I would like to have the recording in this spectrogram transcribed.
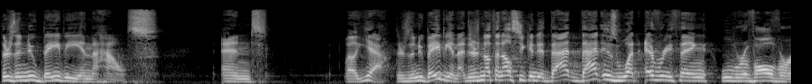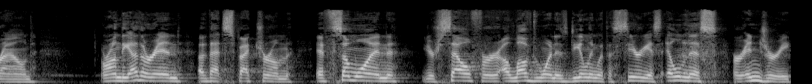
There's a new baby in the house. And, well, yeah, there's a new baby in that. There's nothing else you can do. That, that is what everything will revolve around. Or on the other end of that spectrum, if someone, yourself or a loved one, is dealing with a serious illness or injury,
